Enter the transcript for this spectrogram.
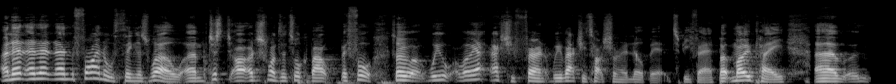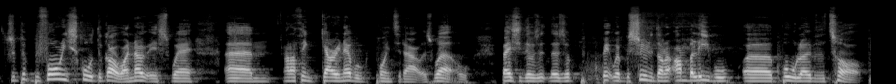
And then, and then, and final thing as well. Um, just I just wanted to talk about before. So we we actually fair, we've actually touched on it a little bit, to be fair. But Maupay, uh, before he scored the goal, I noticed where, um, and I think Gary Neville pointed out as well. Basically, there was a, there was a bit where Bissouma had done an unbelievable uh, ball over the top,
